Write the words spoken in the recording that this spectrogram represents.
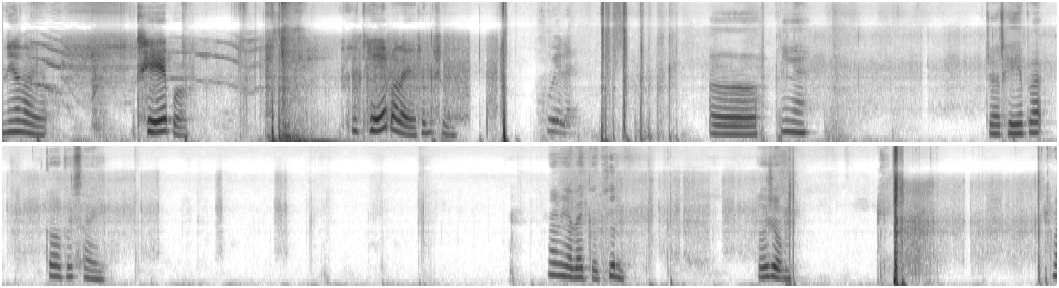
นนี้อะไรอะเทปเหรอคือเทปอะไรอะท่านผู้ชมคุยแหละเออนี่ไงเจอเทปแล้วก็เอาไปใส่ ไม่มีอะไรเกิดขึ้นท่านผู้ชมทำไม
